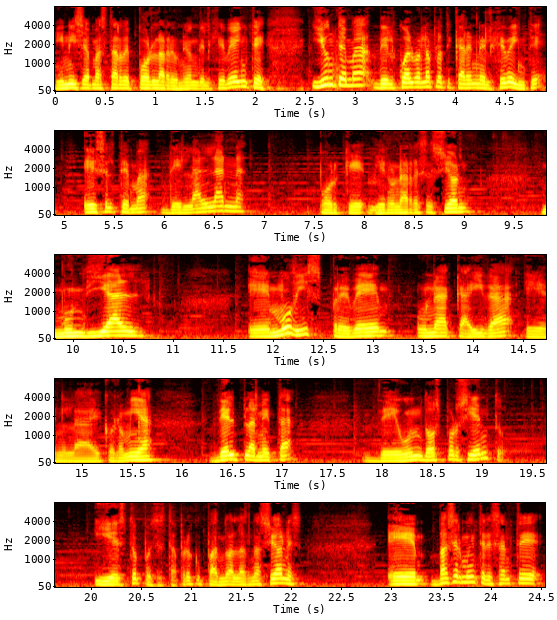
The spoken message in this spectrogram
inicia más tarde por la reunión del G20. Y un tema del cual van a platicar en el G20 es el tema de la lana, porque viene una recesión mundial. Eh, Moody's prevé una caída en la economía del planeta de un 2%. Y esto pues está preocupando a las naciones. Eh, va a ser muy interesante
